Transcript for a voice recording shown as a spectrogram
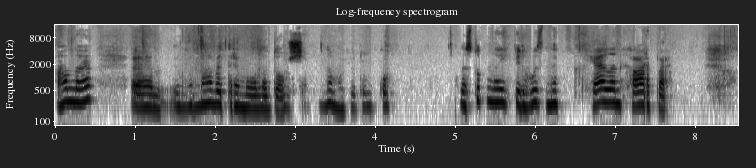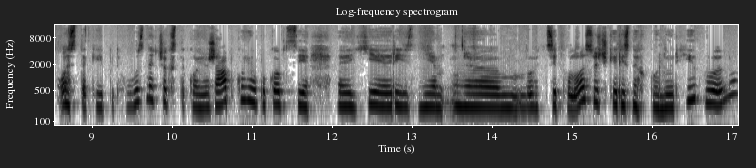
але е, вона витримувала довше, на мою думку. Наступний підгузник Helen Harper. Ось такий підгузничок з такою жабкою. У упаковці е, є різні е, ці полосочки різних кольорів. Ну,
